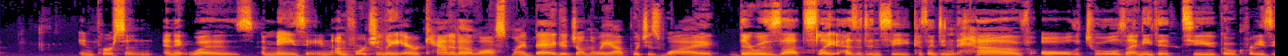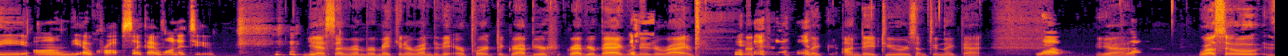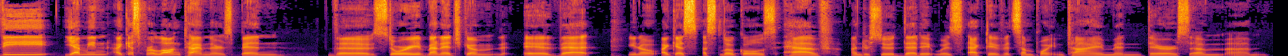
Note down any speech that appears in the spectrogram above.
in person and it was amazing. Unfortunately, Air Canada lost my baggage on the way up, which is why there was that slight hesitancy because I didn't have all the tools I needed to go crazy on the outcrops like I wanted to. yes, I remember making a run to the airport to grab your grab your bag when it arrived. like on day 2 or something like that. Yeah. Yeah. yeah. Well, so the yeah, I mean, I guess for a long time there's been the story of Mount Edgecumbe uh, that you know, I guess us locals have understood that it was active at some point in time, and there are some um,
